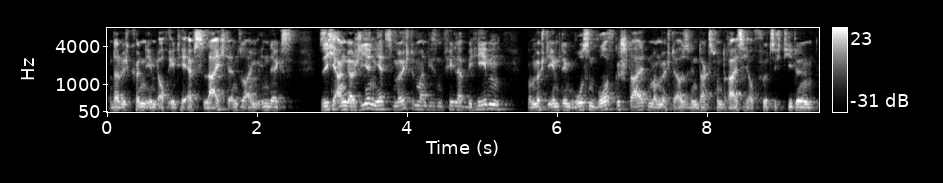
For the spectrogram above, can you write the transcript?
und dadurch können eben auch ETFs leichter in so einem Index sich engagieren. Jetzt möchte man diesen Fehler beheben. Man möchte eben den großen Wurf gestalten. Man möchte also den DAX von 30 auf 40 Titeln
